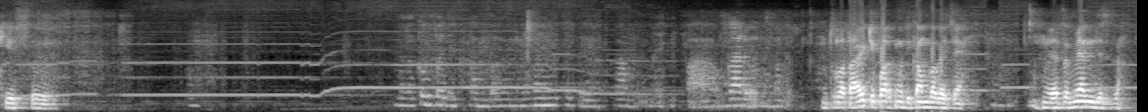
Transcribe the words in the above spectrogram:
केस? तुला आता आय टी पार्कमध्ये काम बघायचं आहे याचं मॅनेजरचं.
